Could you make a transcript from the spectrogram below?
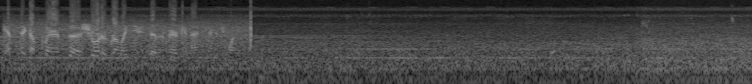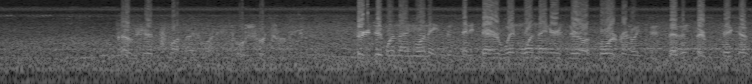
Yeah, take off clearance uh, short of runway 27, American 961. Overhead 1918, hold short from Jet 1918, Cincinnati Tower, wind 190 at 4, runway 27, clear for takeoff.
